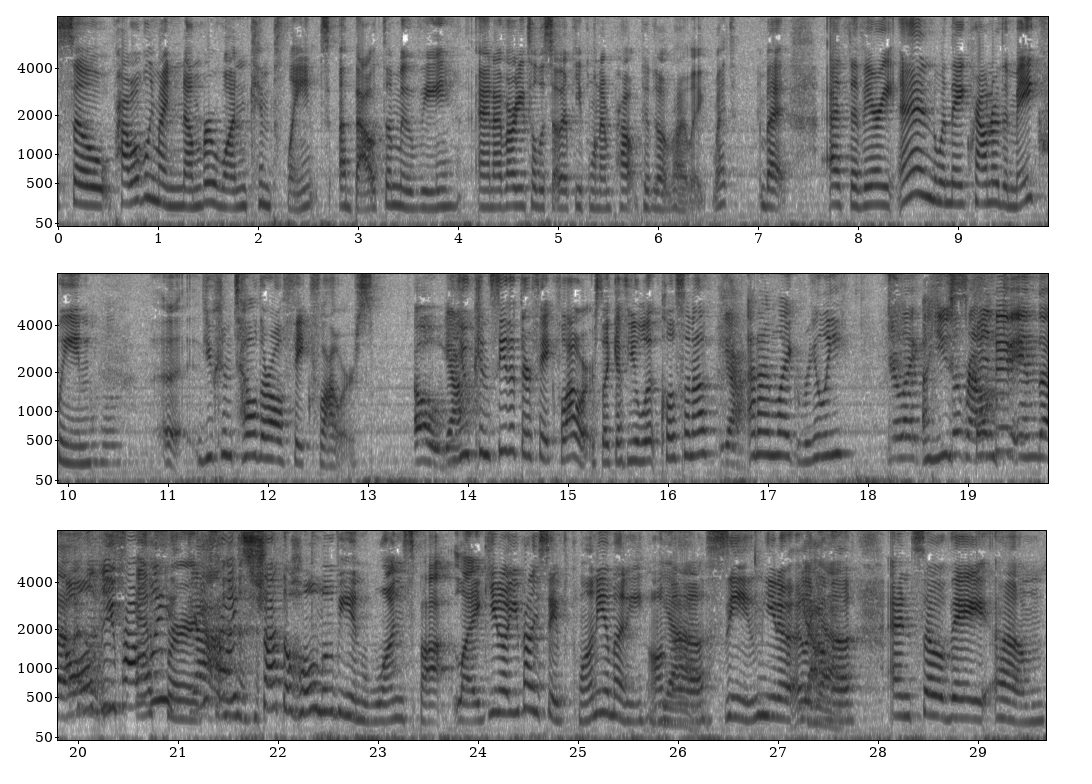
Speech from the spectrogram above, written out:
so probably my number one complaint about the movie, and I've already told this to other people, and I'm proud people are probably like, "What?" But at the very end, when they crown her the May Queen, uh, you can tell they're all fake flowers. Oh yeah, You can see that they're fake flowers, like if you look close enough. Yeah. And I'm like, really? You're like Uh, you surrounded in the all this you probably effort. you probably shot the whole movie in one spot. Like you know, you probably saved plenty of money on Yeah. the scene. You know, like on Yeah. the and so they. um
